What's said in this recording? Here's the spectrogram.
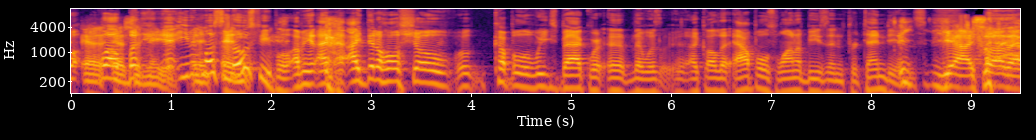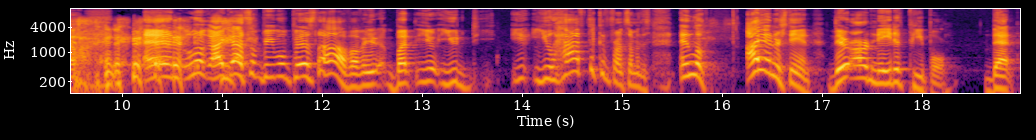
Well, well but even and, most of those people. I mean, I, I did a whole show a couple of weeks back where uh, there was I called it apples, wannabes, and pretendians. Yeah, I saw that. and look, I got some people pissed off. I mean, but you you you you have to confront some of this. And look, I understand there are native people that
